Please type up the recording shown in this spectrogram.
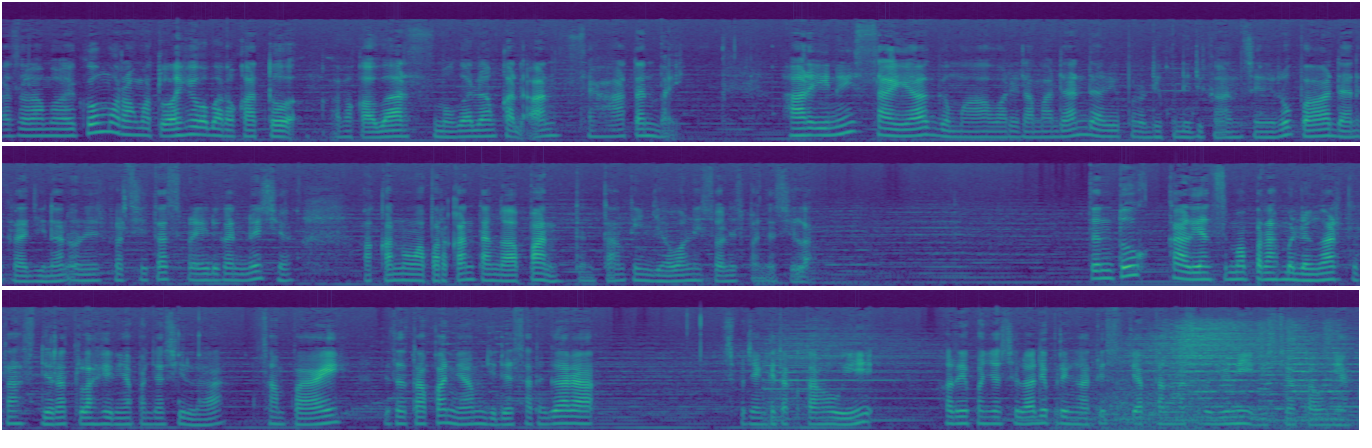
Assalamualaikum warahmatullahi wabarakatuh. Apa kabar? Semoga dalam keadaan sehat dan baik. Hari ini saya Gema Wari Ramadan dari Prodi Pendidikan Seni Rupa dan Kerajinan Universitas Pendidikan Indonesia akan memaparkan tanggapan tentang tinjauan historis Pancasila. Tentu kalian semua pernah mendengar tentang sejarah terlahirnya Pancasila sampai ditetapkannya menjadi dasar negara. Seperti yang kita ketahui, Hari Pancasila diperingati setiap tanggal 1 Juni di setiap tahunnya.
